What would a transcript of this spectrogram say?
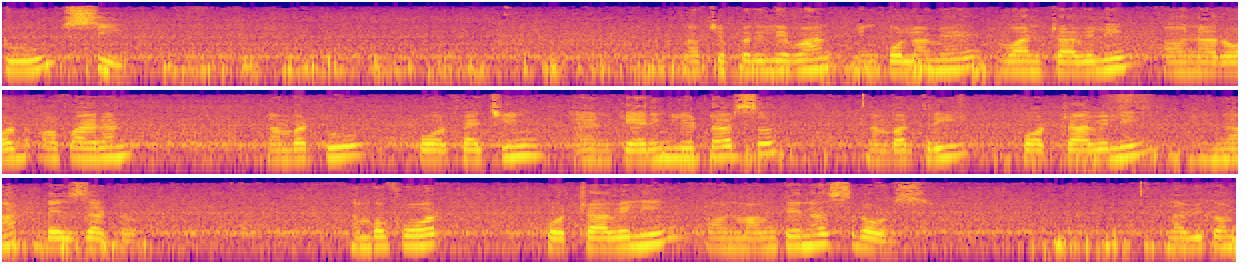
to C of chapter 11 in column A one traveling on a rod of iron number 2 for fetching and carrying letters number 3 for traveling in a desert number 4 for traveling on mountainous roads now we come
